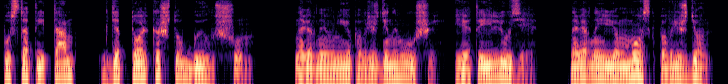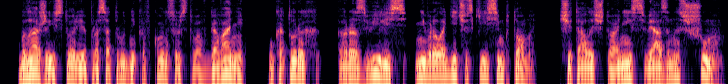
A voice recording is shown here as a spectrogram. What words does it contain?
пустоты там, где только что был шум. Наверное, у нее повреждены уши, и это иллюзия. Наверное, ее мозг поврежден. Была же история про сотрудников консульства в Гаване, у которых развились неврологические симптомы. Считалось, что они связаны с шумом.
